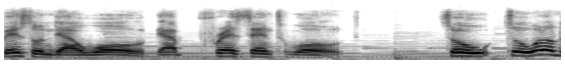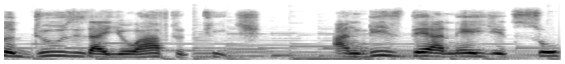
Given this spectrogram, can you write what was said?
based on their world, their present world. So so one of the do's is that you have to teach. And this day and age, it's so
